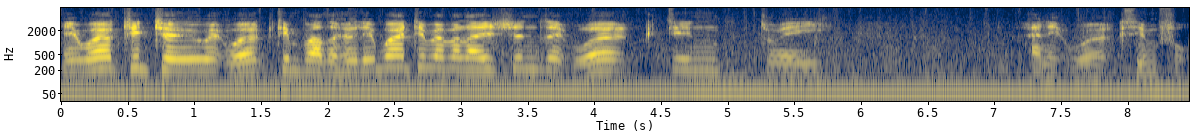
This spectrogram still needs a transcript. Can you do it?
It worked in 2, it worked in Brotherhood, it worked in Revelations, it worked in 3, and it works in 4.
